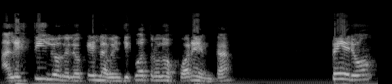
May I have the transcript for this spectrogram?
al estilo de lo que es la 24240, pero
